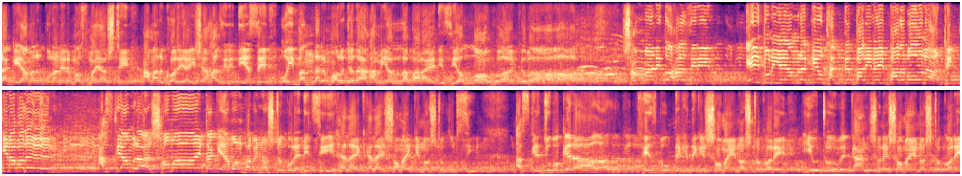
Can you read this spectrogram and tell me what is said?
ডাকে আমার কোরআনের মজমায় আসছে, আমার ঘরে আইসা হাজির দিয়েছে, ওই বান্দার মর্যাদা আমি আল্লাহ বাড়ায় দিছি। আল্লাহ সম্মানিত হাজিরিন, এই দুনিয়ায় আমরা কেউ থাকতে পারি নাই, পারব না। ঠিক কিনা বলেন? আজকে আমরা সময়টাকে এমন ভাবে নষ্ট করে দিচ্ছি, হেলায় খেলায় সময়কে নষ্ট করছি। আজকে যুবকেরা ফেসবুক দেখে দেখে সময় নষ্ট করে ইউটিউবে গান শুনে সময় নষ্ট করে,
